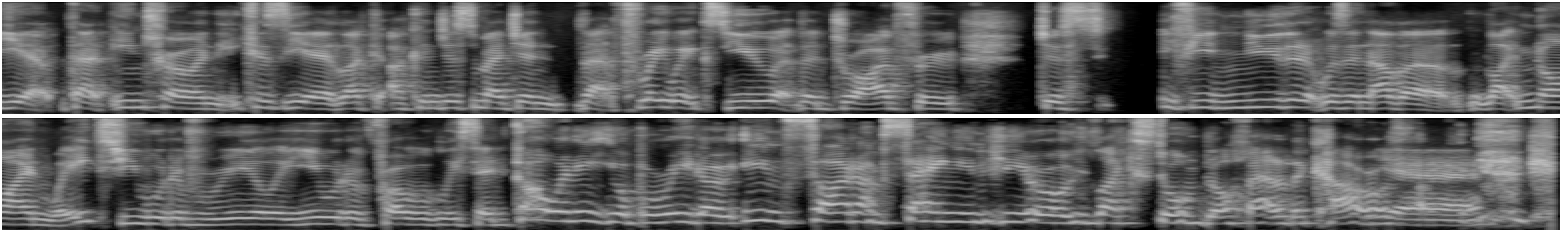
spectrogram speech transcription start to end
Yeah that intro and because yeah like i can just imagine that three weeks you at the drive through just if you knew that it was another like nine weeks you would have really you would have probably said go and eat your burrito inside i'm staying in here or you like stormed off out of the car or Yeah. something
